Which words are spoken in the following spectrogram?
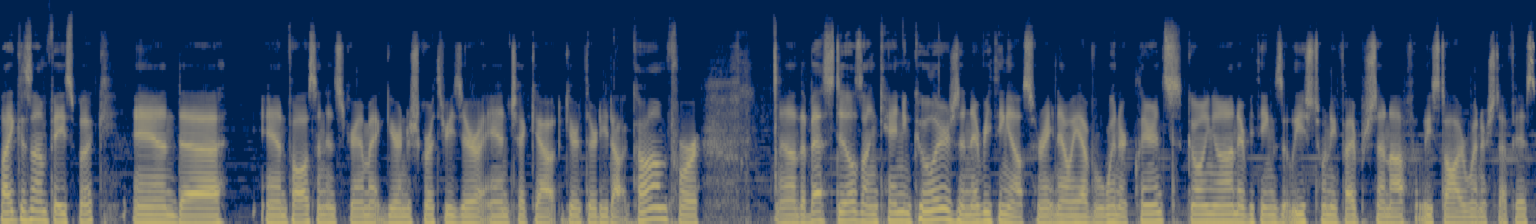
Like us on Facebook and uh, and follow us on Instagram at gear underscore three zero and check out gear30.com for uh, the best deals on Canyon coolers and everything else. Right now we have a winter clearance going on. Everything's at least 25% off. At least all our winter stuff is.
